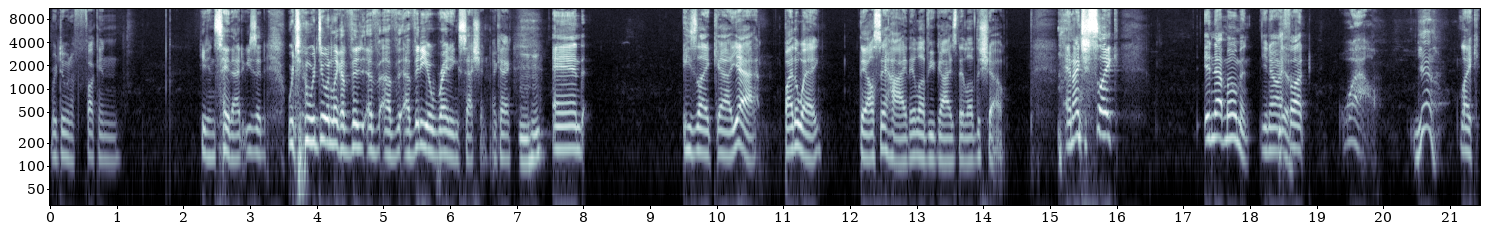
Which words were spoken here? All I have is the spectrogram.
we're doing a fucking. He didn't say that. He said we're do, we're doing like a, vid, a, a, a video writing session. Okay, and he's like, uh, yeah. By the way, they all say hi. They love you guys. They love the show. And I just like in that moment, you know, I thought, wow, Yeah. like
